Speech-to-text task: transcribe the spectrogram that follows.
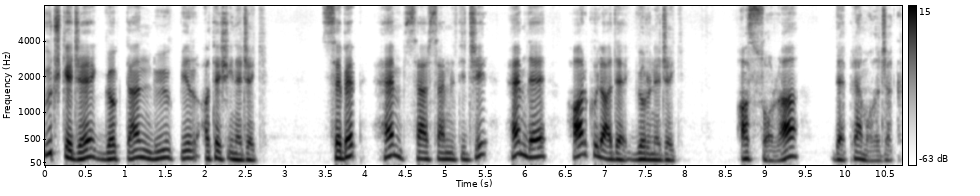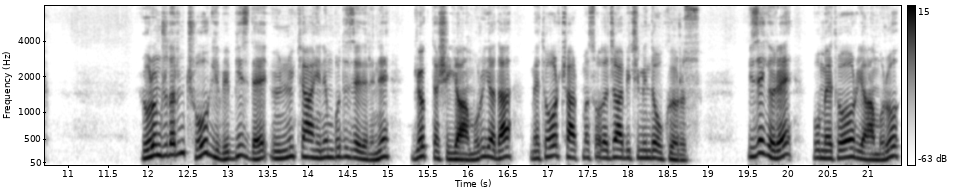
Üç gece gökten büyük bir ateş inecek. Sebep hem sersemletici hem de harikulade görünecek. Az sonra deprem olacak. Yorumcuların çoğu gibi biz de ünlü kahinin bu dizelerini göktaşı yağmuru ya da meteor çarpması olacağı biçiminde okuyoruz. Bize göre bu meteor yağmuru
